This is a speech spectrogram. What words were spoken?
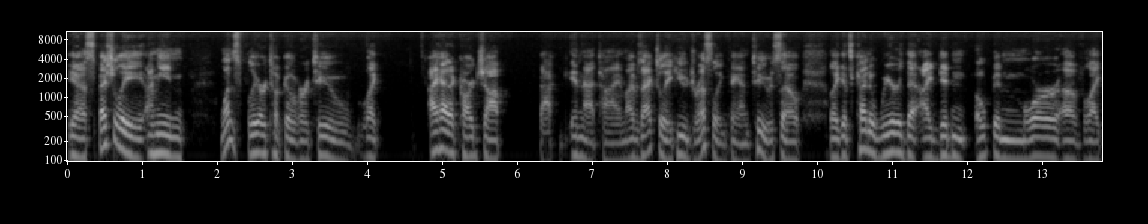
Yeah, especially, I mean, once Fleer took over too, like I had a card shop back in that time. I was actually a huge wrestling fan too. So like it's kind of weird that I didn't open more of like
